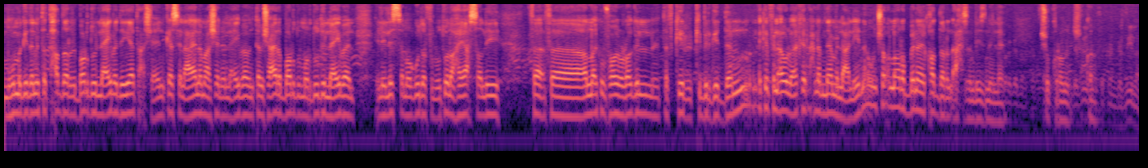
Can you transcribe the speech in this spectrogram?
مهمة جدا إن أنت تحضر برضو اللعيبة ديت عشان كأس العالم عشان اللعيبة انت مش عارف برضو مردود اللعيبة اللي لسه موجودة في البطولة هيحصل إيه. فالله يكون في عون الراجل تفكير كبير جدا. لكن في الأول والآخر إحنا بنعمل اللي علينا وإن شاء الله ربنا يقدر الأحسن بإذن الله. شكرا شكرا, شكرا جزيلا.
